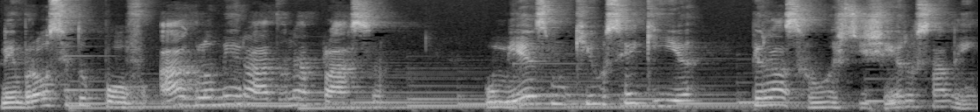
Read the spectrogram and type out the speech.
Lembrou-se do povo aglomerado na praça, o mesmo que o seguia pelas ruas de Jerusalém.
